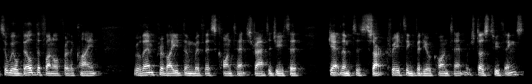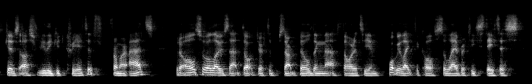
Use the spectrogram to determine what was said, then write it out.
So we'll build the funnel for the client. We'll then provide them with this content strategy to get them to start creating video content, which does two things gives us really good creative from our ads, but it also allows that doctor to start building that authority and what we like to call celebrity status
